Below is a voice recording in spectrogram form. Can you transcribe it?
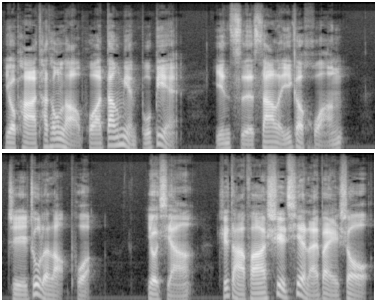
又怕他同老婆当面不便，因此撒了一个谎，止住了老婆。又想只打发侍妾来拜寿，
